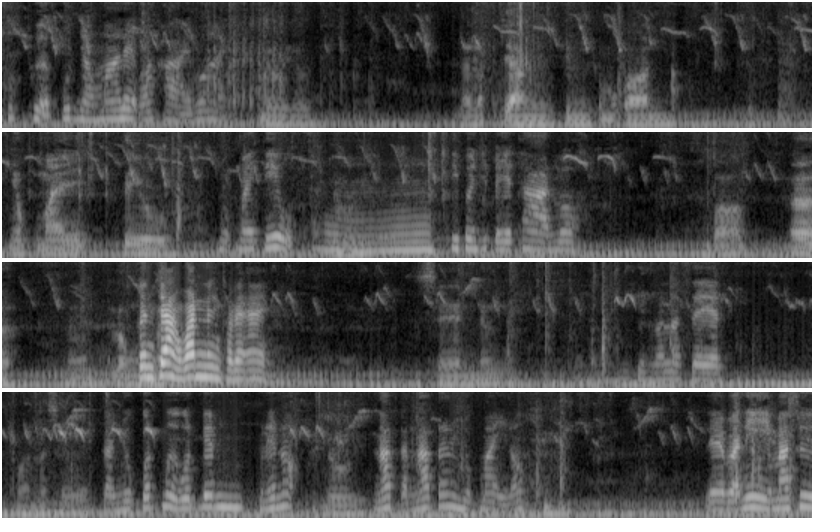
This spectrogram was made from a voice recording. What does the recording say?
ขุดเผือกขุดหยังมาแลกมาขายบ่ไอ้ายโดยโดยแล้วรับจ้างเป็นกรรมกรยกไม้ติวหนุกไม้ติ้วอืม ที่เพิ่นสิไปเฮ็ดทานบ่บอกเออแม่น ลงเพิ่นจ้างวันหนึงเท่าไหร่อ้ายแสนหนึงอืมเป็นวันละแสนมันละแสนกันยกกดมือกดเบ็นพุ่นแหละเนาะโดยนักกันนักแล้วยกใหม่เนาะแล้วบัดนี้มาซื้อ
